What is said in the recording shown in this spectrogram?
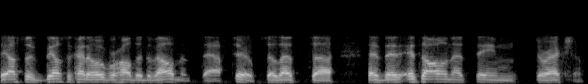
they also they also kind of overhauled the development staff too. So that's uh, it's all in that same direction.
